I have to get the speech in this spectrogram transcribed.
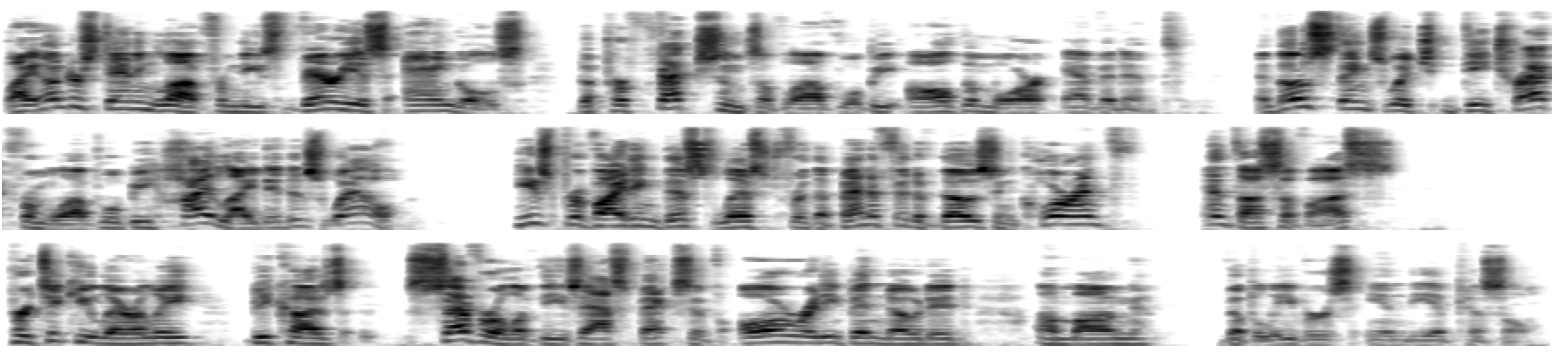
By understanding love from these various angles, the perfections of love will be all the more evident. And those things which detract from love will be highlighted as well. He's providing this list for the benefit of those in Corinth and thus of us, particularly because several of these aspects have already been noted among the believers in the epistle.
